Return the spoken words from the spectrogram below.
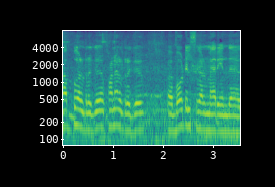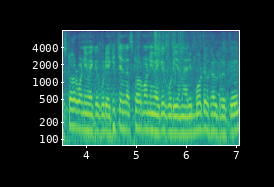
கப்புகள் இருக்குது ஃபனல் இருக்குது பாட்டில்ஸ்கள் மாதிரி இந்த ஸ்டோர் பண்ணி வைக்கக்கூடிய கிச்சனில் ஸ்டோர் பண்ணி வைக்கக்கூடிய மாதிரி பாட்டில்கள் இருக்குது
